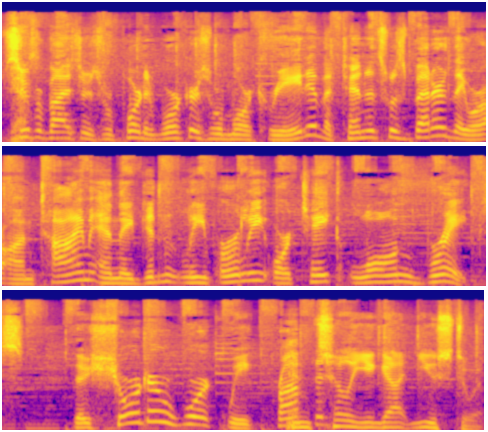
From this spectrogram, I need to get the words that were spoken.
Yes. Supervisors reported workers were more creative, attendance was better, they were on time, and they didn't leave early or take long breaks. The shorter work week prompted. Until you got used to it.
